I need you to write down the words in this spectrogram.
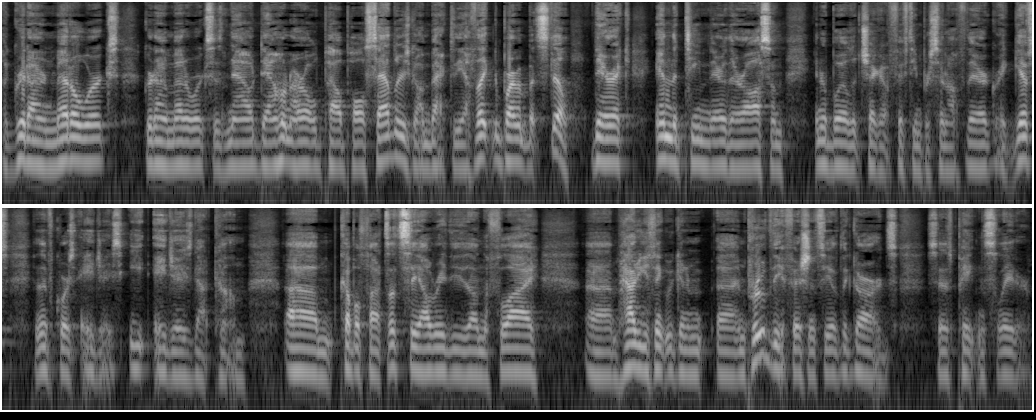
Uh, Gridiron Metalworks. Gridiron Metalworks is now down. Our old pal Paul Sadler. He's gone back to the athletic department, but still, Derek and the team there, they're awesome. Enter Boyle at checkout, 15% off there. Great gifts. And then, of course, AJ's. EatAJ's.com. A um, couple thoughts. Let's see. I'll read these on the fly. Um, how do you think we can uh, improve the efficiency of the guards? Says Peyton Slater.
